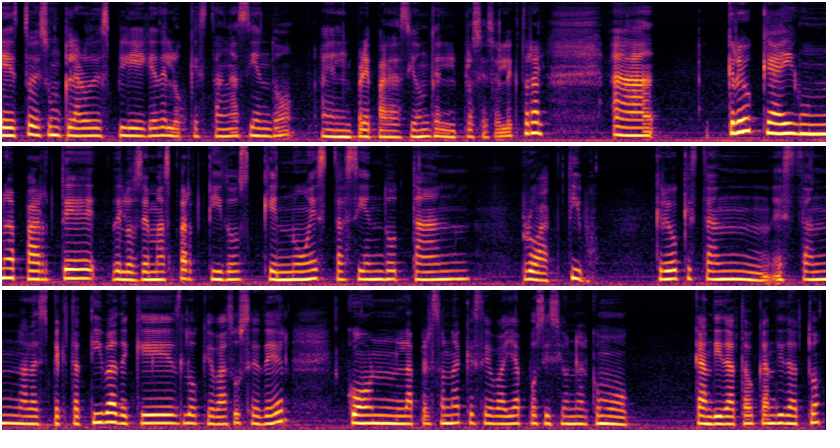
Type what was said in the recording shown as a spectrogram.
esto es un claro despliegue de lo que están haciendo en preparación del proceso electoral. Ah, creo que hay una parte de los demás partidos que no está siendo tan proactivo creo que están, están a la expectativa de qué es lo que va a suceder con la persona que se vaya a posicionar como candidata o candidato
